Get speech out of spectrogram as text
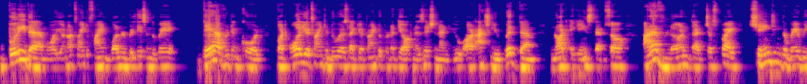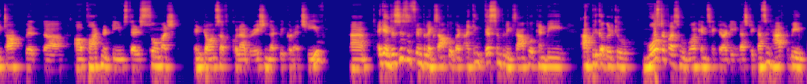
bully them or you're not trying to find vulnerabilities in the way they have written code but all you're trying to do is like you're trying to protect the organization and you are actually with them not against them. So i have learned that just by changing the way we talk with uh, our partner teams there is so much in terms of collaboration that we could achieve. Um, again this is a simple example but i think this simple example can be applicable to most of us who work in security industry. It doesn't have to be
